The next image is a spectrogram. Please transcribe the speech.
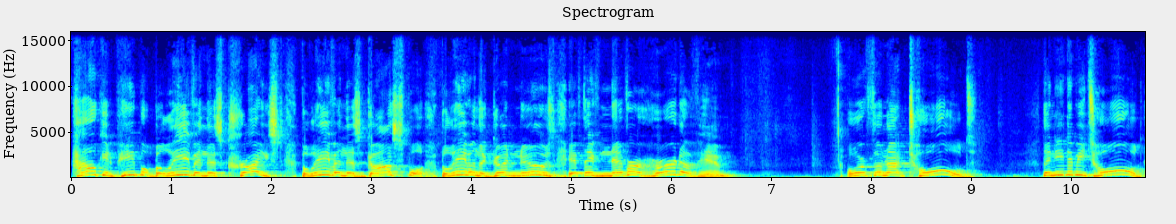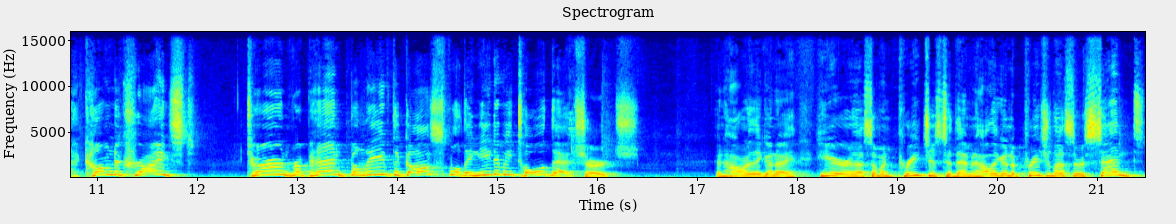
How can people believe in this Christ, believe in this gospel, believe in the good news if they've never heard of him? Or if they're not told? They need to be told come to Christ, turn, repent, believe the gospel. They need to be told that, church. And how are they going to hear unless someone preaches to them? And how are they going to preach unless they're sent?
